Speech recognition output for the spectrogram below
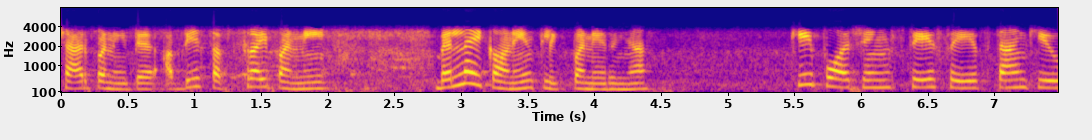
ஷேர் பண்ணிவிட்டு அப்படியே சப்ஸ்கிரைப் பண்ணி பெல் ஐக்கானையும் கிளிக் பண்ணிடுங்க கீப் வாட்சிங் ஸ்டே சேஃப் தேங்க்யூ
